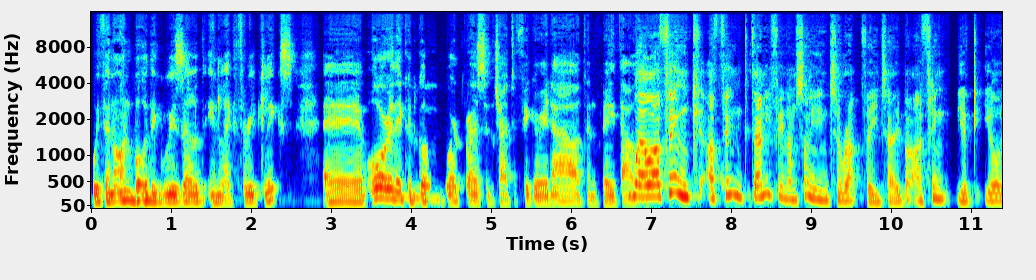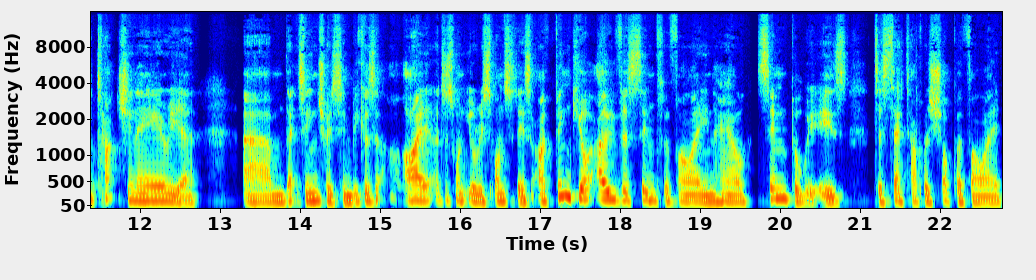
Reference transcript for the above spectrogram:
with an onboarding wizard in like three clicks, um, or they could go to WordPress and try to figure it out and pay thousands. Well, I think I think the only thing I'm sorry to interrupt Vito, but I think you're you're touching an area um, that's interesting because I, I just want your response to this. I think you're oversimplifying how simple it is to set up a Shopify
